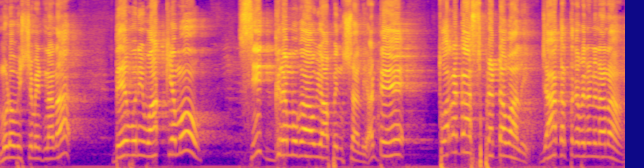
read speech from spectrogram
మూడో విషయం ఏంటన్నా దేవుని వాక్యము శీఘ్రముగా వ్యాపించాలి. అంటే త్వరగా స్ప్రెడ్ అవ్వాలి. జాగ్రత్తగా వినండి నాన్న.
